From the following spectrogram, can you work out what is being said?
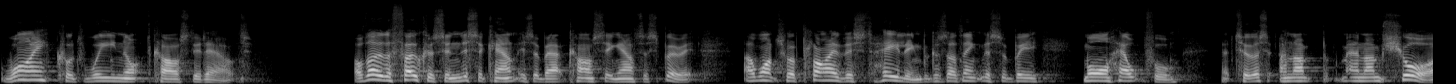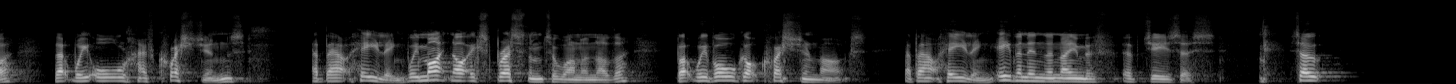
Why could we not cast it out? Although the focus in this account is about casting out a spirit, I want to apply this to healing because I think this would be more helpful to us. And I'm, and I'm sure that we all have questions about healing. We might not express them to one another, but we've all got question marks about healing, even in the name of, of Jesus. So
